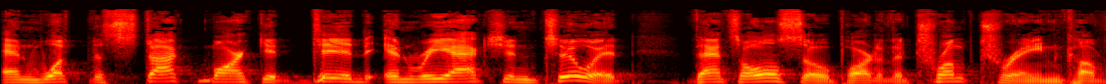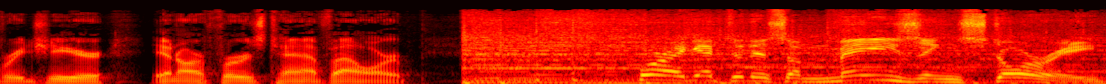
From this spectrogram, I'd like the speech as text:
and what the stock market did in reaction to it. That's also part of the Trump train coverage here in our first half hour. Before I get to this amazing story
